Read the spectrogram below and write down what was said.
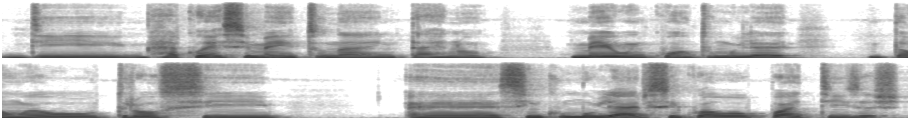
de reconhecimento né, interno meu enquanto mulher. Então eu trouxe é, cinco mulheres, cinco poetisas,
